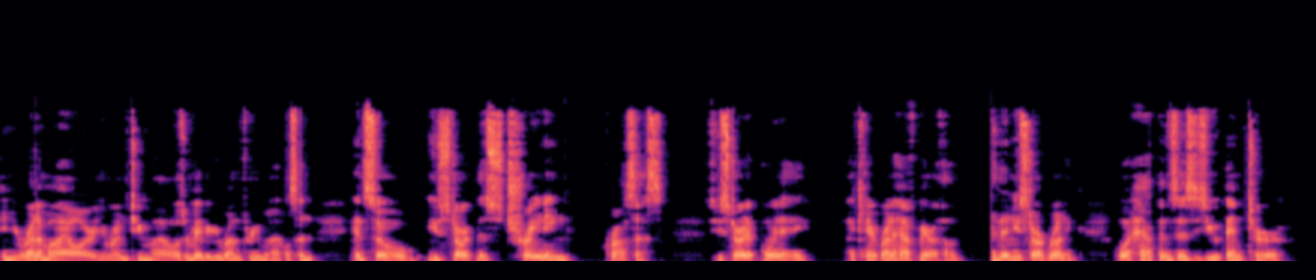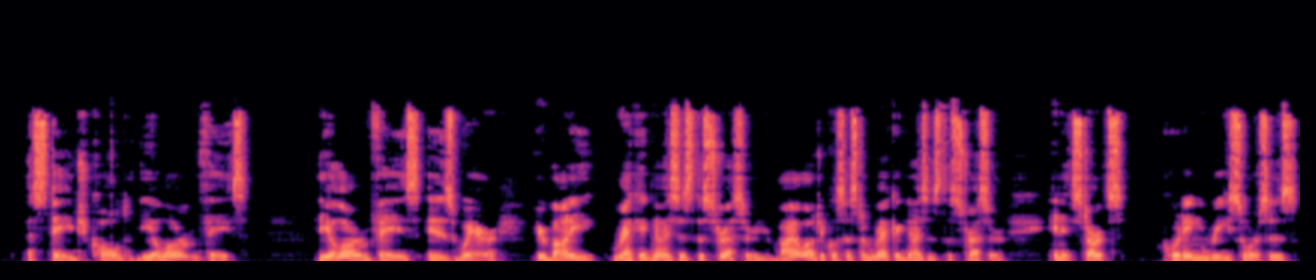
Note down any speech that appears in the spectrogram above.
and you run a mile, or you run two miles, or maybe you run three miles, and and so you start this training process. So you start at point A. I can't run a half marathon, and then you start running. What happens is, is you enter a stage called the alarm phase. The alarm phase is where your body recognizes the stressor, your biological system recognizes the stressor, and it starts putting resources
